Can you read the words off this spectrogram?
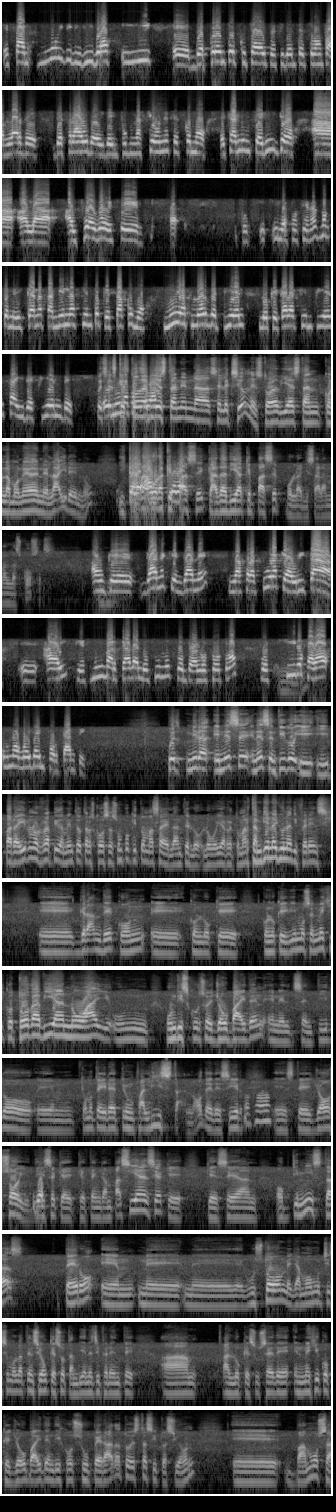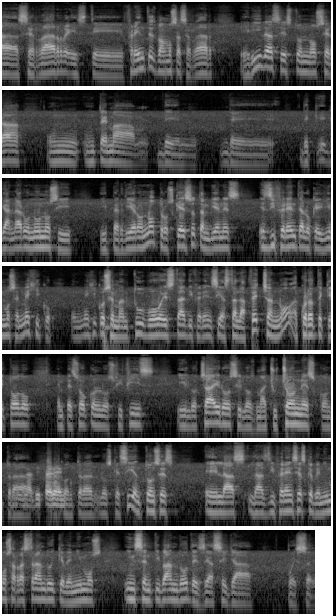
están muy divididos y eh, de pronto escuchar al presidente Trump hablar de, fraude y de impugnaciones es como echarle un cerillo a, la, al fuego este pues, y, la sociedad norteamericana también la siento que está como muy a flor de piel lo que cada quien piensa y defiende pues es que todavía están en las elecciones, todavía están con la moneda en el aire, ¿no? Y cada hora que pase, cada día que pase, polarizará más las cosas. Aunque gane quien gane, la fractura que ahorita eh, hay, que es muy marcada los unos contra los otros, pues sí dejará una huella importante. Pues mira, en ese, en ese sentido, y, para irnos rápidamente a otras cosas, un poquito más adelante lo voy a retomar, también hay una diferencia. Eh, grande con, eh, con, lo que, con lo que vivimos en México. Todavía no hay un, un discurso de Joe Biden en el sentido, eh, ¿cómo te diré?, triunfalista, ¿no? De decir, este, yo soy. Dice que, que tengan paciencia, que, que sean optimistas pero em, me, me, gustó, me llamó muchísimo la atención que eso también es diferente a, a lo que sucede en México, que Joe Biden dijo, superada toda esta situación, eh, vamos a cerrar este, frentes, vamos a cerrar heridas, esto no será un, tema de, de, que ganaron unos y, y, perdieron otros, que eso también es, es diferente a lo que vivimos en México. En México se mantuvo esta diferencia hasta la fecha, ¿no? Acuérdate que todo empezó con los fifís y los chairos y los machuchones contra, contra los que sí. Entonces, eh, las, las diferencias que venimos arrastrando y que venimos incentivando desde hace ya, pues, eh,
